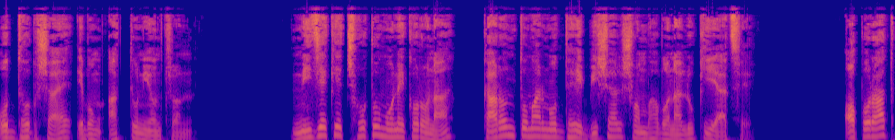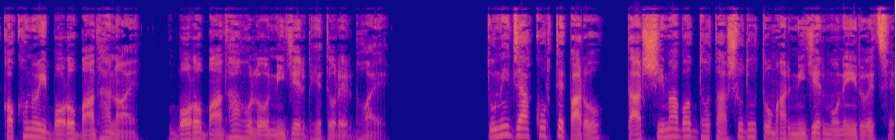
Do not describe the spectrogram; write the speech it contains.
অধ্যবসায় এবং আত্মনিয়ন্ত্রণ। নিজেকে ছোট মনে করো না, কারণ তোমার মধ্যেই বিশাল সম্ভাবনা লুকিয়ে আছে। অপরাধ কখনোই বড় বাধা নয়, বড় বাধা হল নিজের ভেতরের ভয়। তুমি যা করতে পারো, তার সীমাবদ্ধতা শুধু তোমার নিজের মনেই রয়েছে।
